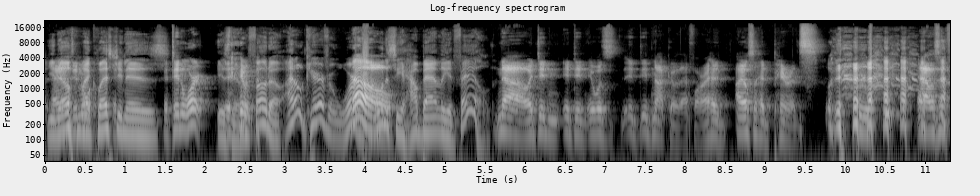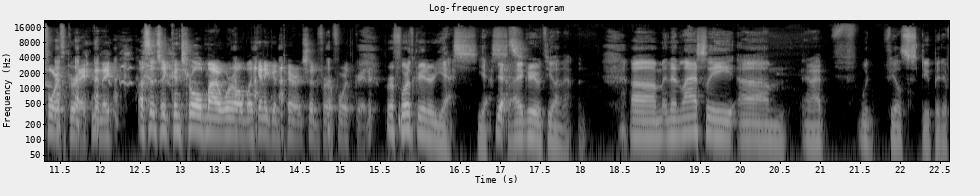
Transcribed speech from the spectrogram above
you know, my work. question is: It didn't work. Is there a photo? I don't care if it works. No. I want to see how badly it failed. No, it didn't. It didn't. It was. It did not go that far. I had. I also had parents, who, and I was in fourth grade, and they essentially controlled my world like any good parent should for a fourth grader. For a fourth grader, yes, yes, Yes. I agree with you on that one. Um, and then lastly, um, and I would feel stupid if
